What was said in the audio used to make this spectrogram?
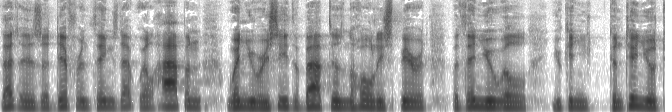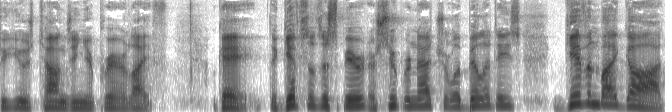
That is a different thing that will happen when you receive the baptism of the Holy Spirit, but then you will you can continue to use tongues in your prayer life. Okay, the gifts of the Spirit are supernatural abilities given by God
